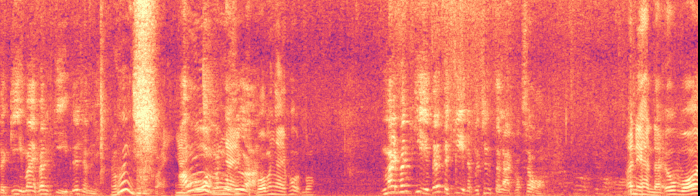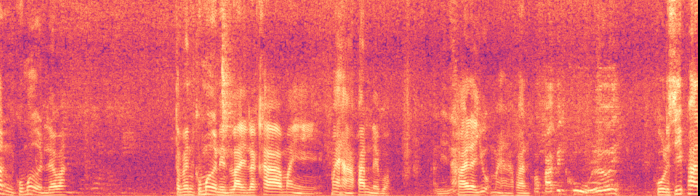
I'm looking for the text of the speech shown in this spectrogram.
ตะกี้ไม่พันกีบได้ทำนี่ เฮ้ยไปใหญ่โพดเอ้ามัมันนใหญ่บ่เชื่อ บ่มันใหญ่โพดบ่ไม่พันกีบได้ตะกี้น่ะไปซื้อตลาดกับซองอันนี้หันได้เออบ่อนกูมื้ออื่นแล้ววะแต่เป็นกูมื้อนี่ไล่ราคาไม่ไม่หาพันได้บ่อันนี้นะขายได้อยู่ไม่หาพันเขาขายเป็นคู่เลยกูละสิพัน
